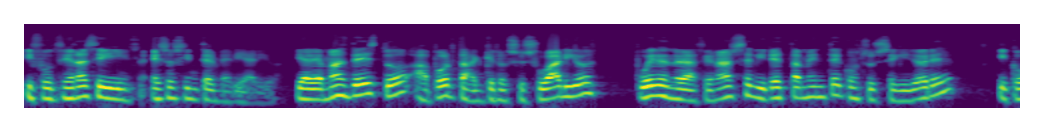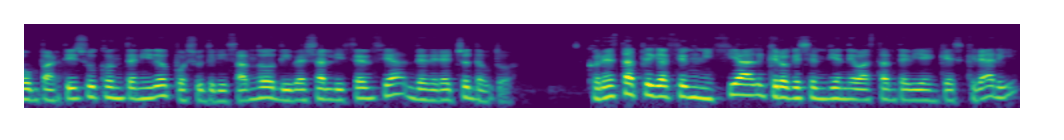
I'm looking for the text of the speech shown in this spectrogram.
y funciona sin esos intermediarios. Y además de esto, aporta que los usuarios pueden relacionarse directamente con sus seguidores y compartir sus contenidos pues utilizando diversas licencias de derechos de autor. Con esta explicación inicial creo que se entiende bastante bien qué es Creari,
